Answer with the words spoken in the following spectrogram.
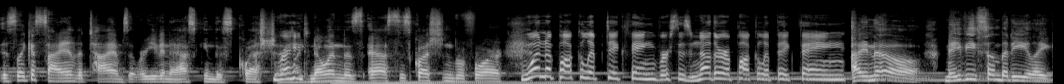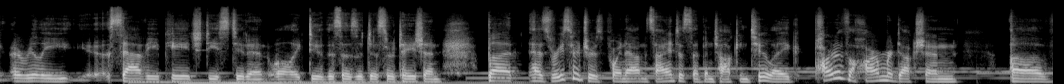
it's like a sign of the times that we're even asking this question. Right. Like no one has asked this question before. One apocalyptic thing versus another apocalyptic thing. I know. Maybe somebody like a really savvy PhD student will like do this as a dissertation. But as researchers point out and scientists have been talking to, like part of the harm reduction of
